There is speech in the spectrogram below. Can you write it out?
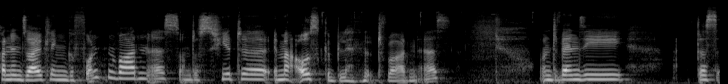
von den Säuglingen gefunden worden ist und das vierte immer ausgeblendet worden ist. Und wenn sie das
